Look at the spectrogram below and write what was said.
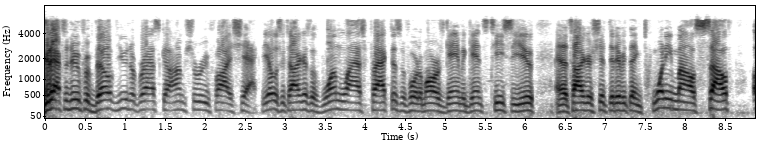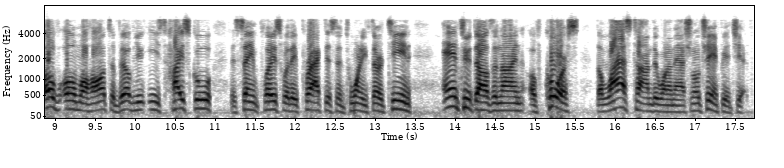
Good afternoon from Bellevue, Nebraska. I'm Sharif Ishak. The LSU Tigers with one last practice before tomorrow's game against TCU, and the Tigers shifted everything 20 miles south of Omaha to Bellevue East High School, the same place where they practiced in 2013 and 2009, of course, the last time they won a national championship.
